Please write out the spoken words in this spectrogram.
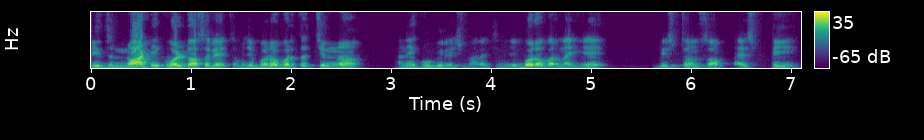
is not equal to असं लिहायचं. म्हणजे बरोबरचं चिन्ह आणि एक उभी रेष मारायची. म्हणजे बरोबर नाहीये. डिस्टन्स ऑफ एस टी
